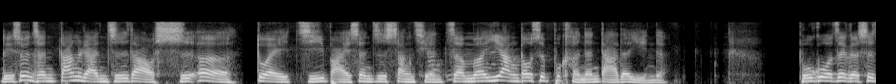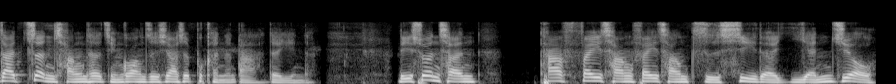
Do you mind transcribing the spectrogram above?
李舜臣当然知道十二对几百甚至上千，怎么样都是不可能打得赢的。不过这个是在正常的情况之下是不可能打得赢的。李舜臣他非常非常仔细的研究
